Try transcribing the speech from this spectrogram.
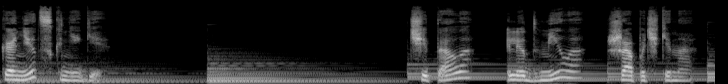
Конец книги. Читала Людмила Шапочкина.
